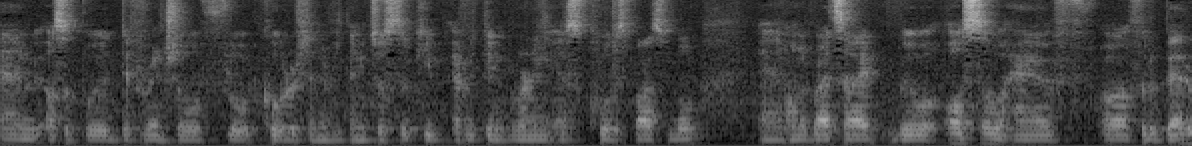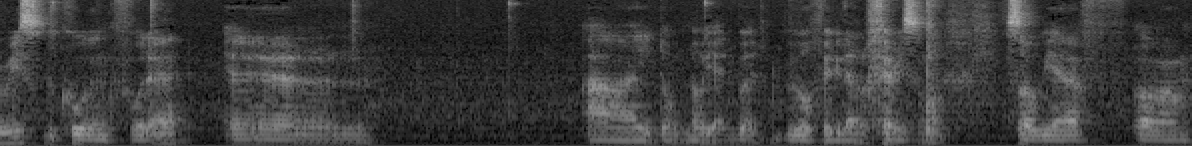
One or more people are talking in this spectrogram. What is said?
And we also put differential fluid coolers and everything just to keep everything running as cool as possible. And on the right side we will also have uh, for the batteries the cooling for that. And I don't know yet but we will figure that out very soon. So we have um,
